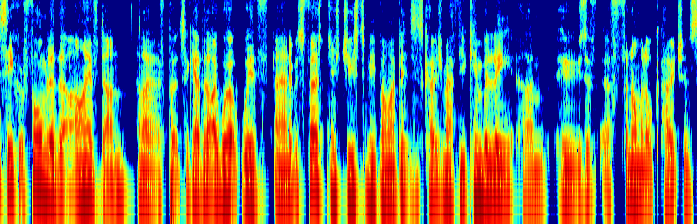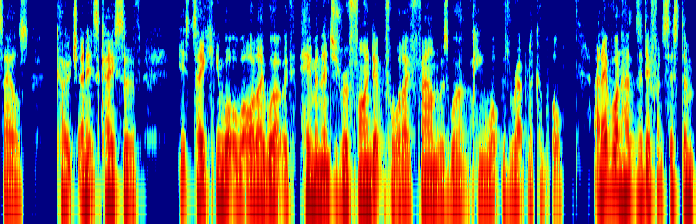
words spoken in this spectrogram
secret formula that I've done and I've put together, I work with, and it was first introduced to me by my business coach, Matthew Kimberley, um, who's a, a phenomenal coach and sales coach. And it's a case of it's taking what, what I worked with him and then just refined it for what I found was working, what was replicable. And everyone has a different system,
